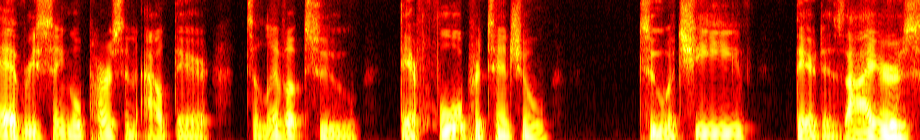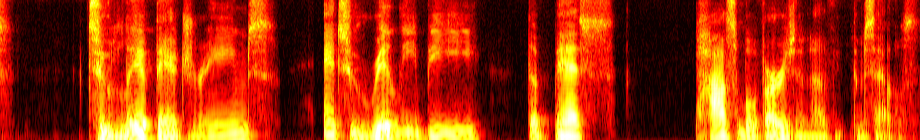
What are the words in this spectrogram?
every single person out there to live up to their full potential, to achieve their desires, to live their dreams, and to really be the best possible version of themselves.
